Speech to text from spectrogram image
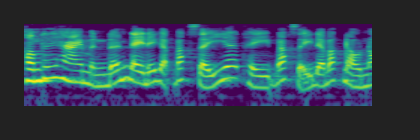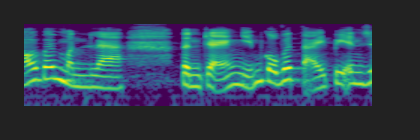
Hôm thứ hai mình đến đây để gặp bác sĩ thì bác sĩ đã bắt đầu nói với mình là tình trạng nhiễm covid tại PNG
